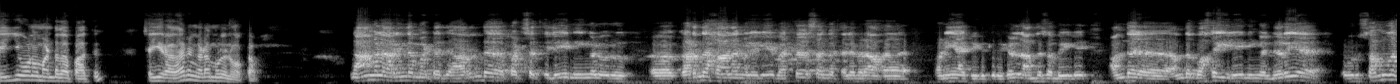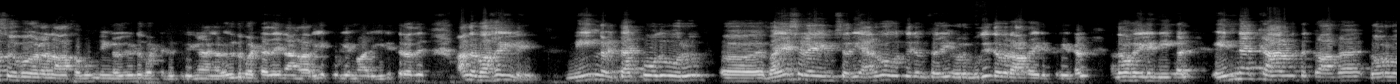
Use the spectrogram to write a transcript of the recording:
செய்யணும் மண்டதை பார்த்து செய்யறதா எங்களோட முழு நோக்கம். நாங்கள் அறிந்த மட்டது அறிந்த பட்சத்திலே நீங்கள் ஒரு அஹ், கடந்த காலங்களிலே வர்த்தக சங்க தலைவராக பணியாற்றி இருக்கிறீர்கள் அந்த சபையிலே. அந்த அந்த வகையிலே நீங்கள் நிறைய ஒரு சமூக சேவகனாகவும் நீங்கள் ஈடுபட்டிருக்கிறீர்கள். நாங்கள் ஈடுபட்டதை நாங்கள் அறியக்கூடிய மாதிரி இருக்கிறது. அந்த வகையிலே நீங்கள் தற்போது ஒரு அஹ், வயசிலையும் சரி அனுபவத்திலும் சரி ஒரு முதிர்ந்தவராக இருக்கிறீர்கள். அந்த வகையில நீங்கள் என்ன காரணத்துக்காக கௌரவ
